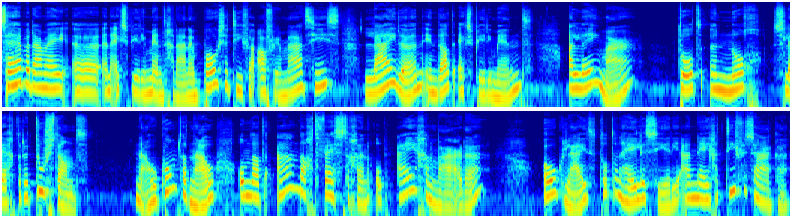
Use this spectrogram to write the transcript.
Ze hebben daarmee uh, een experiment gedaan en positieve affirmaties leiden in dat experiment alleen maar tot een nog slechtere toestand. Nou, hoe komt dat nou? Omdat aandacht vestigen op eigenwaarde ook leidt tot een hele serie aan negatieve zaken,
